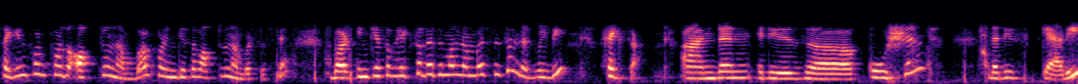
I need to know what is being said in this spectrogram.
second one for the octal number for in case of octal number system. But in case of hexadecimal number system that will be hexa. And then it is uh, quotient that is carry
